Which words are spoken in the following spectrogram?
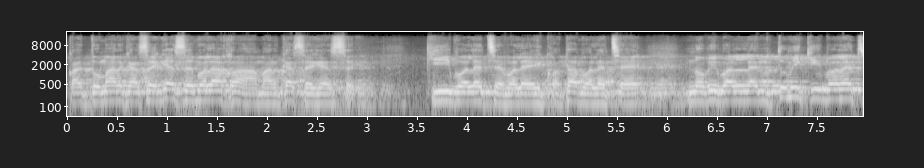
কয়, তোমার কাছে গেছে? বলে হ আমার কাছে গেছে। কি বলেছে বলে, এই কথা বলেছে। নবী বললেন, তুমি কি বলেছ?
